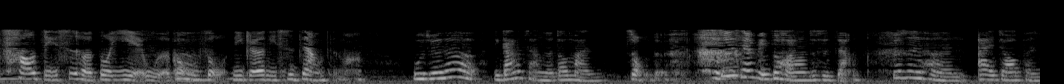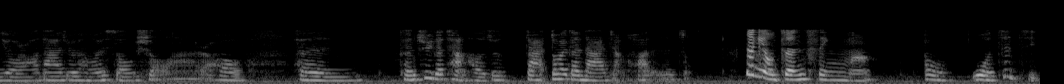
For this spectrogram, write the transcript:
超级适合做业务的工作。你觉得你是这样子吗？我觉得你刚刚讲的都蛮重的，就是天秤座好像就是这样，就是很爱交朋友，然后大家就很会 social 啊，然后很可能去一个场合就大都会跟大家讲话的那种。那你有真心吗？哦，我自己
